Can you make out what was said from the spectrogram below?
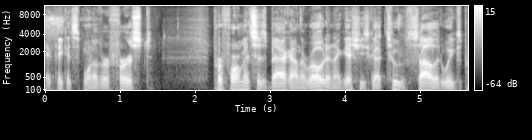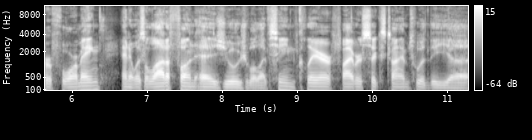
I think it's one of her first performances back on the road. And I guess she's got two solid weeks performing, and it was a lot of fun as usual. I've seen Claire five or six times with the uh,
